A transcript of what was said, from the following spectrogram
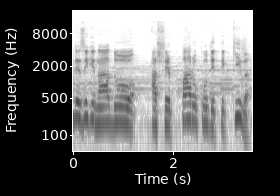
designado a ser pároco de Tequila.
